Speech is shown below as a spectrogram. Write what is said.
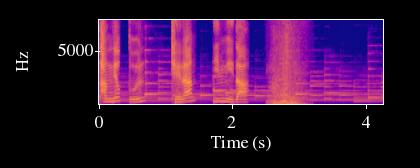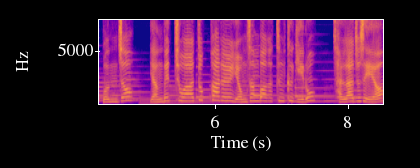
박력분, 계란입니다. 먼저 양배추와 쪽파를 영상과 같은 크기로 잘라주세요.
